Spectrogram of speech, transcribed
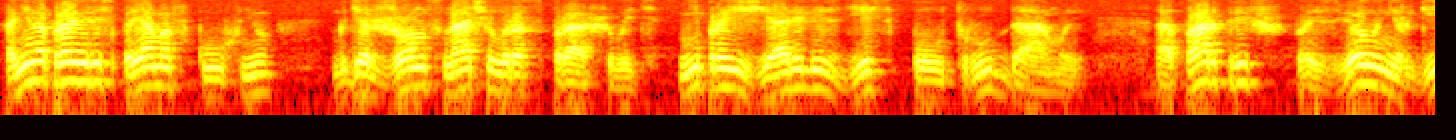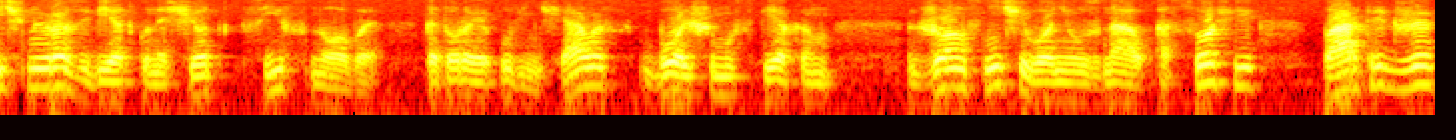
Они направились прямо в кухню, где Джонс начал расспрашивать, не проезжали ли здесь поутру дамы, а Партридж произвел энергичную разведку насчет съестного, которая увенчалась большим успехом. Джонс ничего не узнал о Софии, Партридж же,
